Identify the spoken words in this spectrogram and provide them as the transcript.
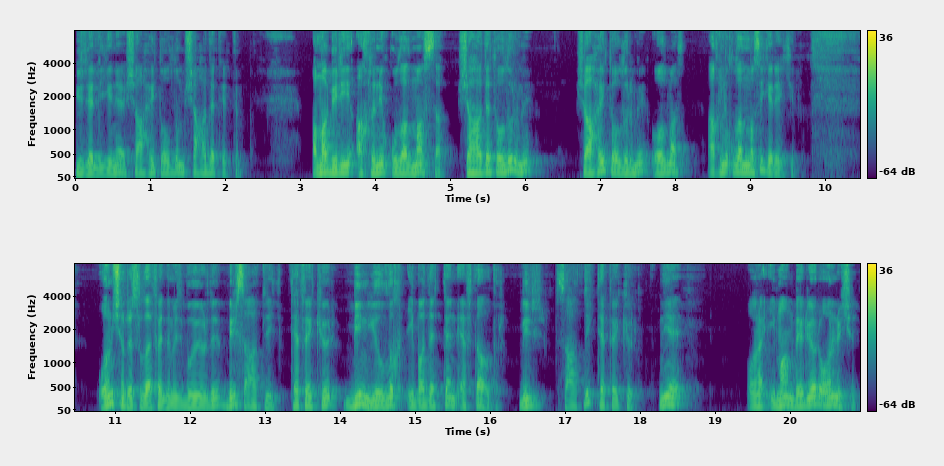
güzelliğine şahit oldum, şehadet ettim. Ama biri aklını kullanmazsa şehadet olur mu? Şahit olur mu? Olmaz. Aklını kullanması gerekir. Onun için Resulullah Efendimiz buyurdu, bir saatlik tefekkür bin yıllık ibadetten eftaldır. Bir saatlik tefekkür. Niye? Ona iman veriyor onun için.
